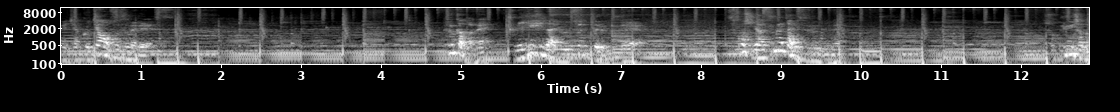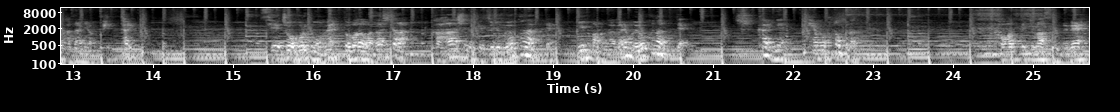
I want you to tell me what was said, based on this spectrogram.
めちゃくちゃおすすめです。負荷がね右左移ってるんで少し休めたりするんでね。初級者の方にはぴ成長ホルモンをねドバドバ出したら下半身の血流も良くなってリンパの流れも良くなってしっかりね毛も太くなって変わってきますんでね。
